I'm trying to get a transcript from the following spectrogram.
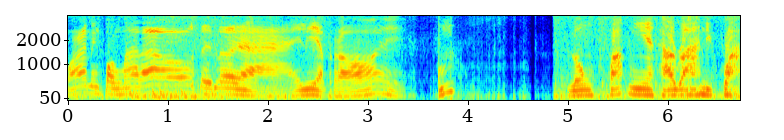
ว้ายแมงป่องมาแล้ว เสร็จเลยอะเรียบร้อยผมลงฟักเนียทารานดีกว่า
